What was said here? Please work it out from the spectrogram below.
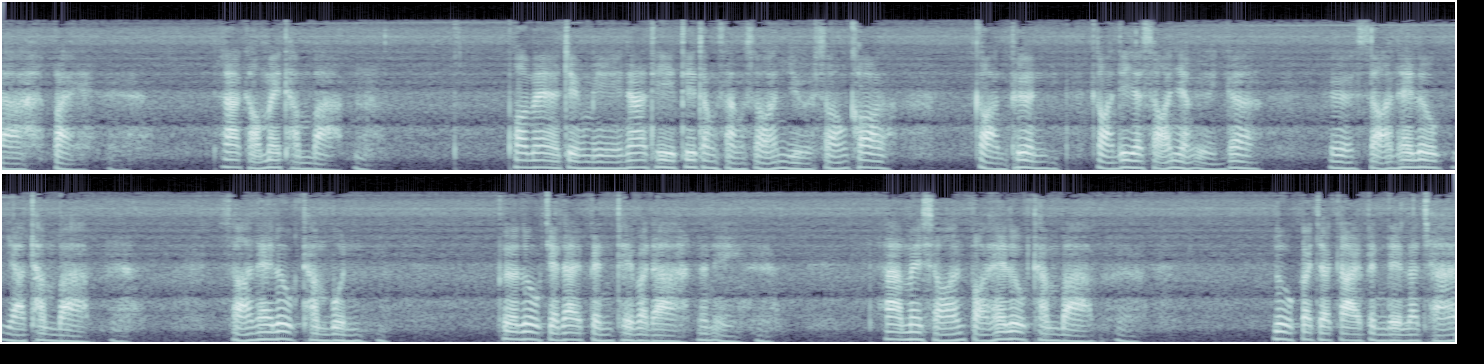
ดาไป ถ้าเขาไม่ทำบาปพ่อแม่จึงมีหน้าที่ที่ต้องสั่งสอนอยู่สองข้อก่อนเพื่อน ก่อนที่จะสอนอย่างอื่นก็ คือสอนให้ลูกอย่าทำบาป สอนให้ลูกทำบุญ เพื่อลูกจะได้เป็นเทวดานั่นเอง ถ้าไม่สอนปล่อยให้ลูกทำบาป ลูกก็จะกลายเป็นเดรัจฉาน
